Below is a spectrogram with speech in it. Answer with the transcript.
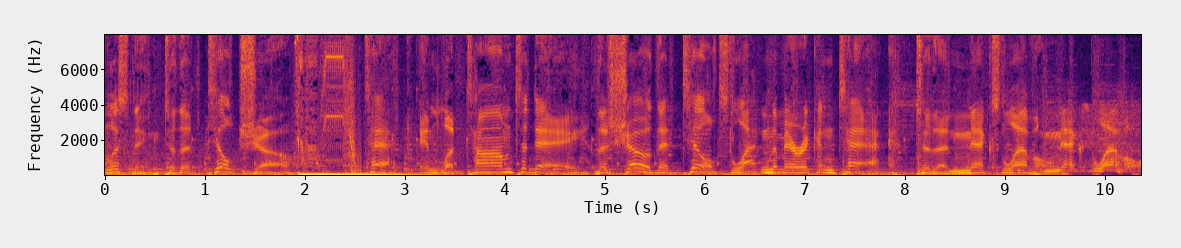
are listening to The Tilt Show. Tech in Latam today, the show that tilts Latin American tech to the next level. Next level.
